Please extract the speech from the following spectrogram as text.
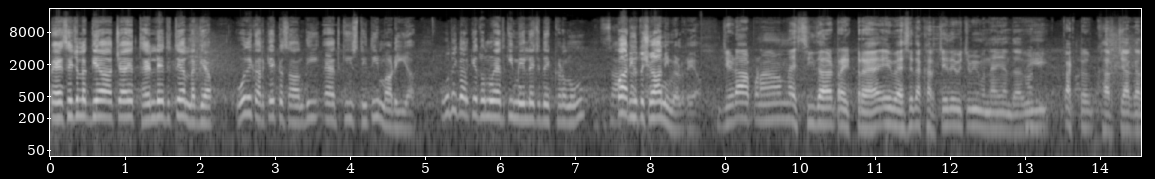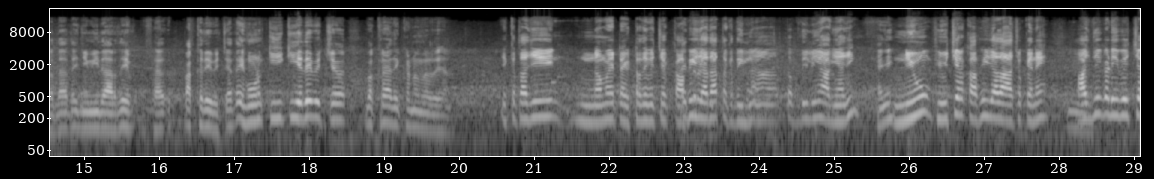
ਪੈਸੇ 'ਚ ਲੱਗਿਆ ਚਾਹੇ ਥੈਲੇ ਦਿੱਤੇ ਆ ਲੱਗਿਆ। ਉਹਦੇ ਕਰਕੇ ਕਿਸਾਨ ਦੀ ਐਤਕੀ ਸਥਿਤੀ ਮਾੜੀ ਆ। ਉਹਦੇ ਕਰਕੇ ਤੁਹਾਨੂੰ ਐਤਕੀ ਮੇਲੇ 'ਚ ਦੇਖਣ ਨੂੰ ਭਾਰੀ ਉਤਸ਼ਾਹ ਨਹੀਂ ਮਿਲ ਰਿਹਾ। ਜਿਹੜਾ ਆਪਣਾ ਮੈਸੀ ਦਾ ਟਰੈਕਟਰ ਹੈ ਇਹ ਵੈਸੇ ਤਾਂ ਖਰਚੇ ਦੇ ਵਿੱਚ ਵੀ ਮੰਨਿਆ ਜਾਂਦਾ ਵੀ ਘੱਟ ਖਰਚਾ ਕਰਦਾ ਤੇ ਜ਼ਿਮੀਦਾਰ ਦੇ ਫ- ਪੱਖ ਦੇ ਵਿੱਚ ਹੈ। ਤੇ ਹੁਣ ਕੀ ਕੀ ਇਹਦੇ ਵਿੱਚ ਵੱਖਰਾ ਦੇਖਣ ਨੂੰ ਮਿਲ ਰਿਹਾ? ਇੱਕ ਤਾਂ ਜੀ ਨਵੇਂ ਟਰੈਕਟਰ ਦੇ ਵਿੱਚ ਕਾਫੀ ਜ਼ਿਆਦਾ ਤਬਦੀਲਾਂ ਤਬਦੀਲੀਆਂ ਆ ਗਈਆਂ ਜੀ। ਹਾਂਜੀ। ਨਿਊ ਫਿਊਚਰ ਕਾਫੀ ਜ਼ਿਆਦਾ ਆ ਚੁੱਕੇ ਨੇ। ਅੱਜ ਦੀ ਘੜੀ ਵਿੱਚ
